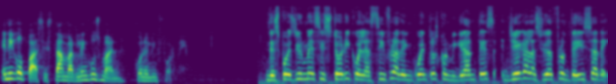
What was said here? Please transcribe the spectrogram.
En Eagle Pass está Marlene Guzmán con el informe. Después de un mes histórico en la cifra de encuentros con migrantes, llega a la ciudad fronteriza de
